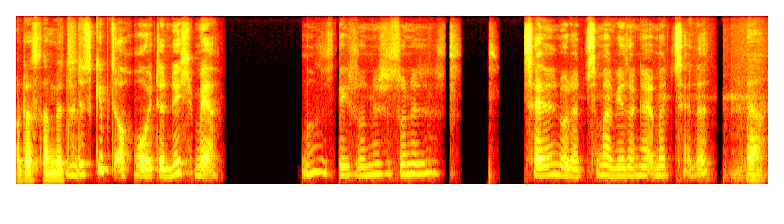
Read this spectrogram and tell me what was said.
Und das dann mit. Und das gibt es auch heute nicht mehr. Ne, So eine, so eine Zellen oder Zimmer, wir sagen ja immer Zelle. Ja.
